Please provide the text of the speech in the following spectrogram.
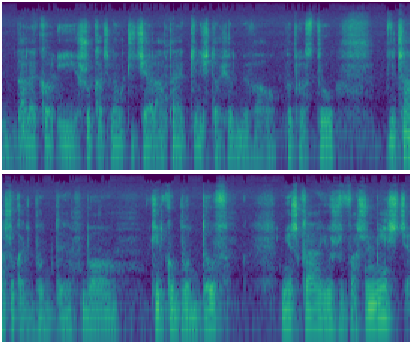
daleko i szukać nauczyciela, tak jak kiedyś to się odbywało. Po prostu nie trzeba szukać Buddy, bo kilku Buddów mieszka już w waszym mieście.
